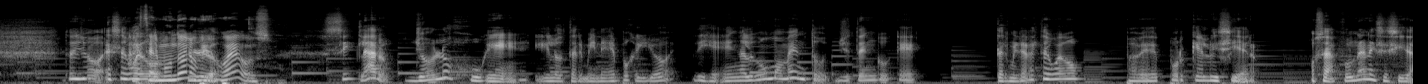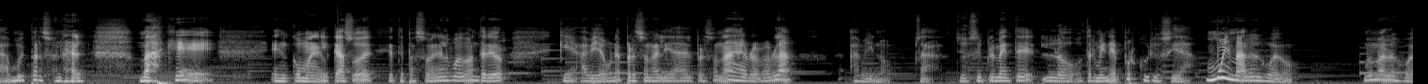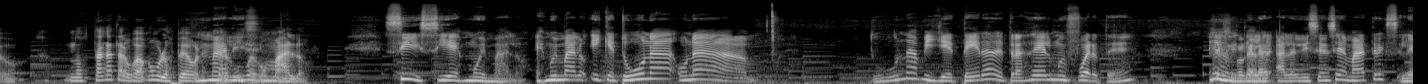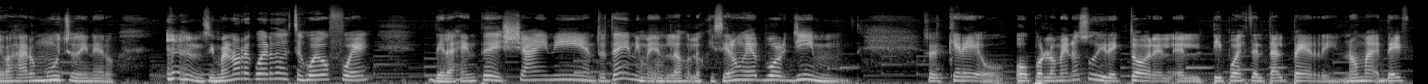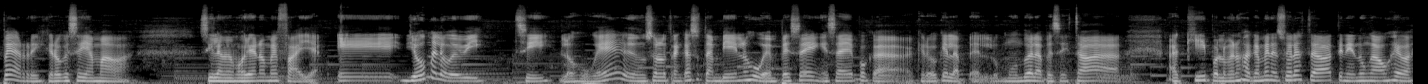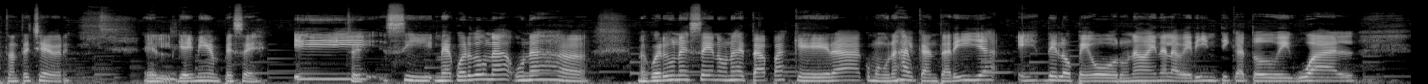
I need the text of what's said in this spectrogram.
Entonces yo ese juego... Hasta el mundo de los videojuegos. Sí, claro, yo lo jugué y lo terminé porque yo dije, en algún momento yo tengo que terminar este juego para ver por qué lo hicieron. O sea, fue una necesidad muy personal, más que en, como en el caso de que te pasó en el juego anterior, que había una personalidad del personaje, bla, bla, bla. A mí no. O sea, yo simplemente lo terminé por curiosidad. Muy malo el juego. Muy malo el juego. no está catalogado como los peores, pero es un juego malo. Sí, sí, es muy malo. Es muy malo. Y que tuvo una. una. Tuvo una billetera detrás de él muy fuerte, ¿eh? Porque a la licencia de Matrix le bajaron mucho dinero. si mal no recuerdo, este juego fue de la gente de Shiny Entertainment, los, que hicieron Edward Jim. Creo, o por lo menos su director, el, tipo este, el tal Perry, no Dave Perry, creo que se llamaba, si la memoria no me falla. Eh, yo me lo bebí, Sí, lo jugué de un solo trancazo. También lo jugué en PC. En esa época, creo que el mundo de la PC estaba aquí, por lo menos acá en Venezuela, estaba teniendo un auge bastante chévere. El gaming en PC. Y sí, me acuerdo una, una, me acuerdo una escena, unas etapas que era como unas alcantarillas. Es de lo peor, una vaina laberíntica, todo igual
